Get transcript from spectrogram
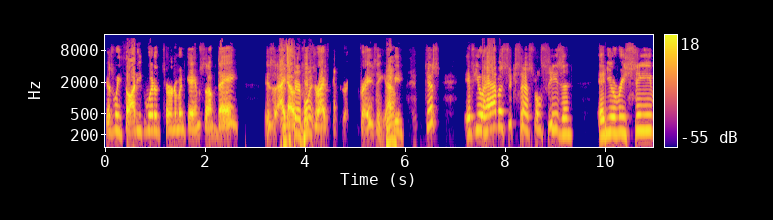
because we thought he'd win a tournament game someday. Is I know fair it point. drives me cra- crazy. Yeah. I mean, just if you have a successful season and you receive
